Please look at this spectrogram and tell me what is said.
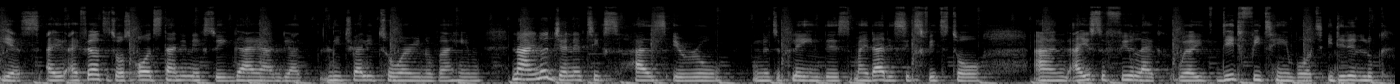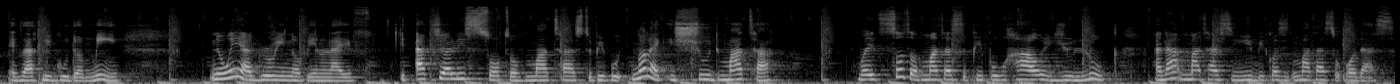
Yes, I, I felt it was odd standing next to a guy and they are literally towering over him. Now I know genetics has a role, you know, to play in this. My dad is six feet tall and I used to feel like well it did fit him but it didn't look exactly good on me. You know, when you're growing up in life, it actually sort of matters to people. Not like it should matter, but it sort of matters to people how you look, and that matters to you because it matters to others.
